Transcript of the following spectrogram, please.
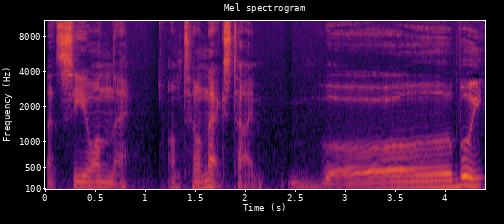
let's see you on there. Until next time, bye.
